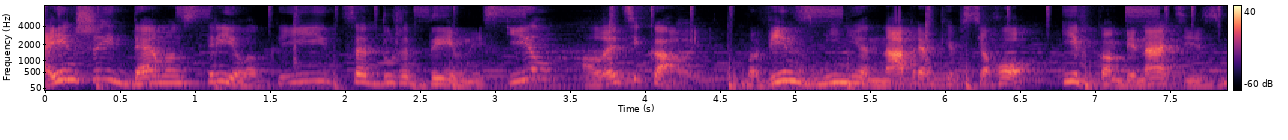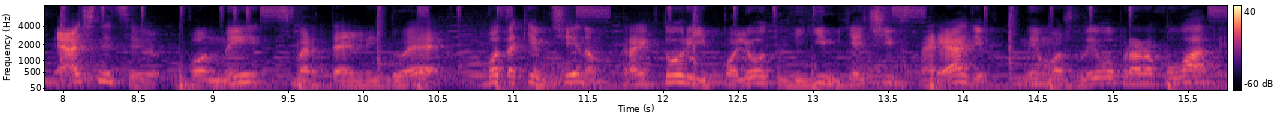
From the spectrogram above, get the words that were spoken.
А інший демон стрілок, і це дуже дивний скіл, але цікавий. Бо він змінює напрямки всього, і в комбінації з м'ячницею вони смертельний дует. Бо таким чином траєкторії польоту її м'ячів снарядів неможливо прорахувати.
